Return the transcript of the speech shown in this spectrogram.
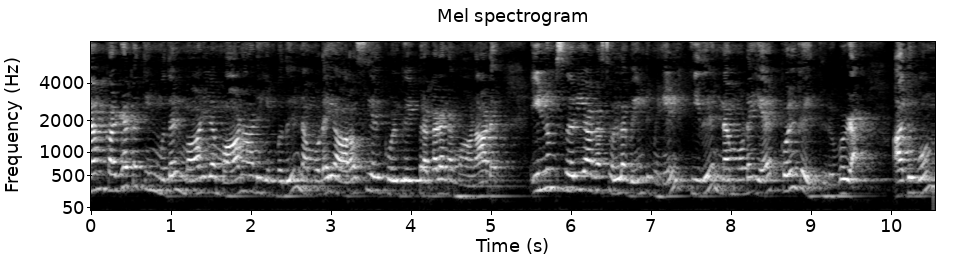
நம் கழகத்தின் முதல் மாநில மாநாடு என்பது நம்முடைய அரசியல் கொள்கை பிரகடன மாநாடு இன்னும் சரியாக சொல்ல வேண்டுமெனில் இது நம்முடைய கொள்கை திருவிழா. அதுவும்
